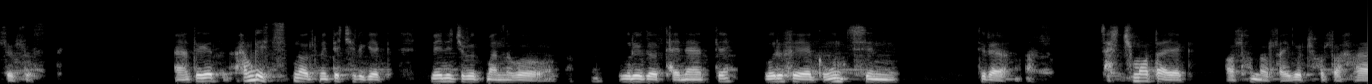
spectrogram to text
нөлөөлөсдөг. Аа тэгээд хамгийн эцэст нь бол мэдээч хэрэг яг менежерүүд маань нөгөө өөрийгөө таниад тэ өөрийнхөө яг үнцэн тэр зарчмуудаа яг олох нь бол айгүй чухал баха.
